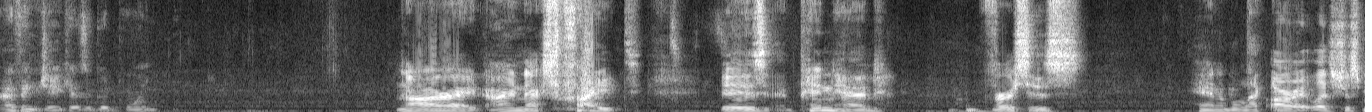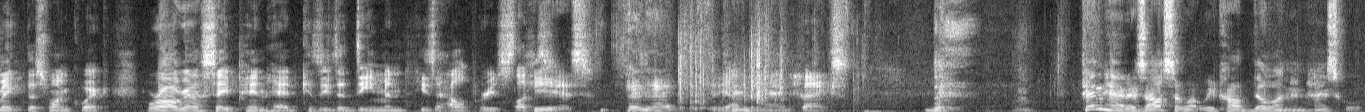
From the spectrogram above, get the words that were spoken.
I think Jake has a good point. All right, our next fight is Pinhead versus Hannibal Lecter. All right, let's just make this one quick. We're all gonna say Pinhead because he's a demon. He's a hell priest. Let's. He is. Pinhead. Yeah, Pinhead. Thanks. Pinhead is also what we called Dylan in high school.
